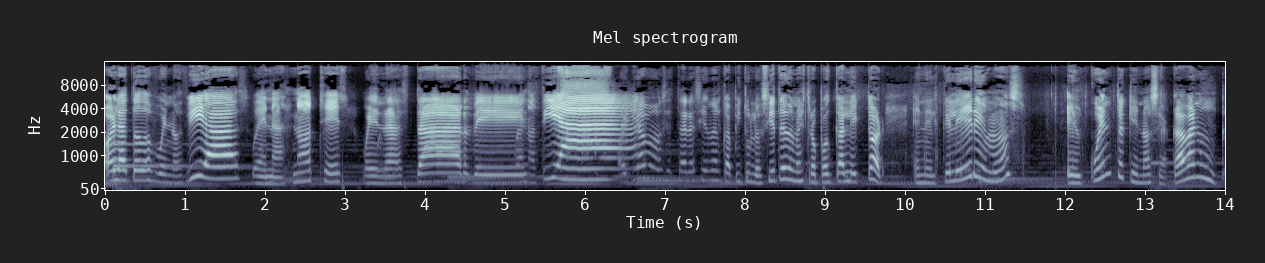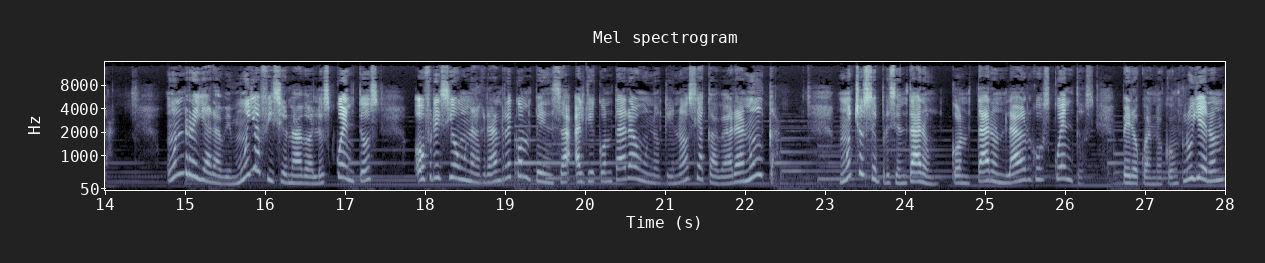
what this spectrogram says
Hola a todos, buenos días. Buenas noches. Buenas tardes. Buenos días. Hoy día vamos a estar haciendo el capítulo 7 de nuestro podcast lector, en el que leeremos El cuento que no se acaba nunca. Un rey árabe muy aficionado a los cuentos ofreció una gran recompensa al que contara uno que no se acabara nunca. Muchos se presentaron, contaron largos cuentos, pero cuando concluyeron,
